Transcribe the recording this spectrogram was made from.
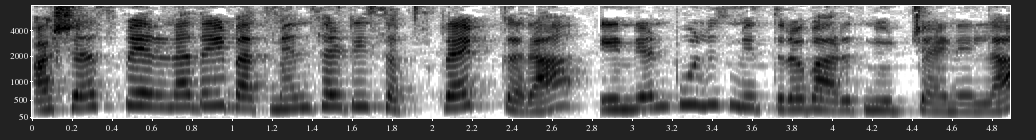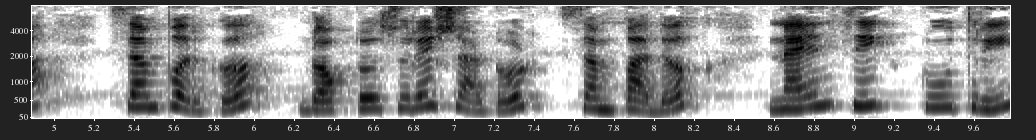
अशाच प्रेरणादायी बातम्यांसाठी सबस्क्राईब करा. इंडियन पोलीस मित्र भारत न्यूज चॅनेलला संपर्क डॉक्टर सुरेश राठोड संपादक nine six two three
